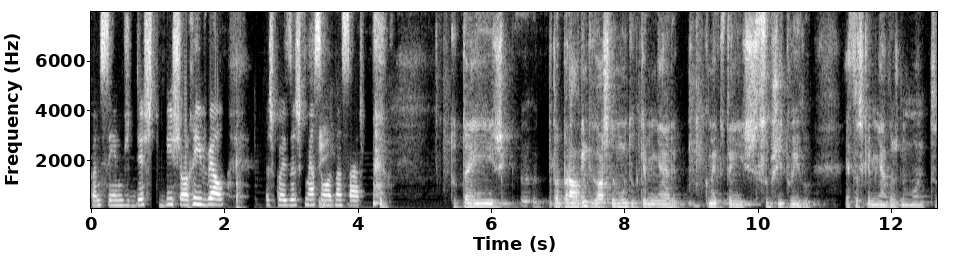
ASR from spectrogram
quando sairmos deste bicho horrível, as coisas começam Sim. a avançar. Tu tens, para alguém que gosta muito de caminhar, como é que tu tens substituído essas caminhadas no monte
